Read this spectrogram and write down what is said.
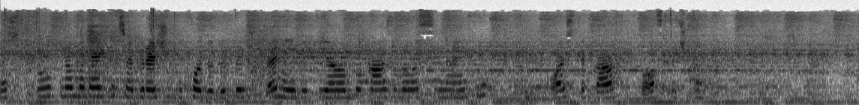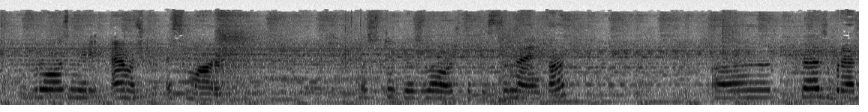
Наступна моделька, це, до речі, походу до тих штанів, які я вам показувала синенькі. Ось така кофточка. В розмірі емочка есмарик. Наступна знову ж таки синенька. Е, Теж бренд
